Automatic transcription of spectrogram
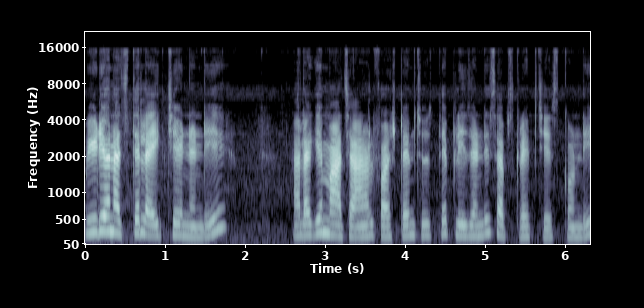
వీడియో నచ్చితే లైక్ చేయండి. అలాగే మా ఛానల్ ఫస్ట్ టైం చూస్తే ప్లీజ్ అండి సబ్స్క్రైబ్ చేసుకోండి.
